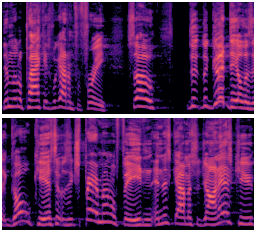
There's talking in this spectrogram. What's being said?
Them little packets, we got them for free. So the, the good deal is at Gold Kist, it was experimental feed, and, and this guy, Mr. John SQ,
